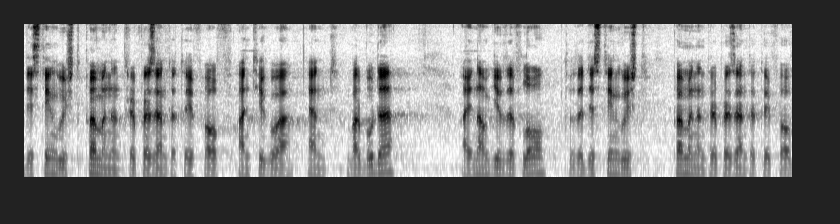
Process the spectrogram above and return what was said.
distinguished permanent representative of Antigua and Barbuda I now give the floor to the distinguished permanent representative of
